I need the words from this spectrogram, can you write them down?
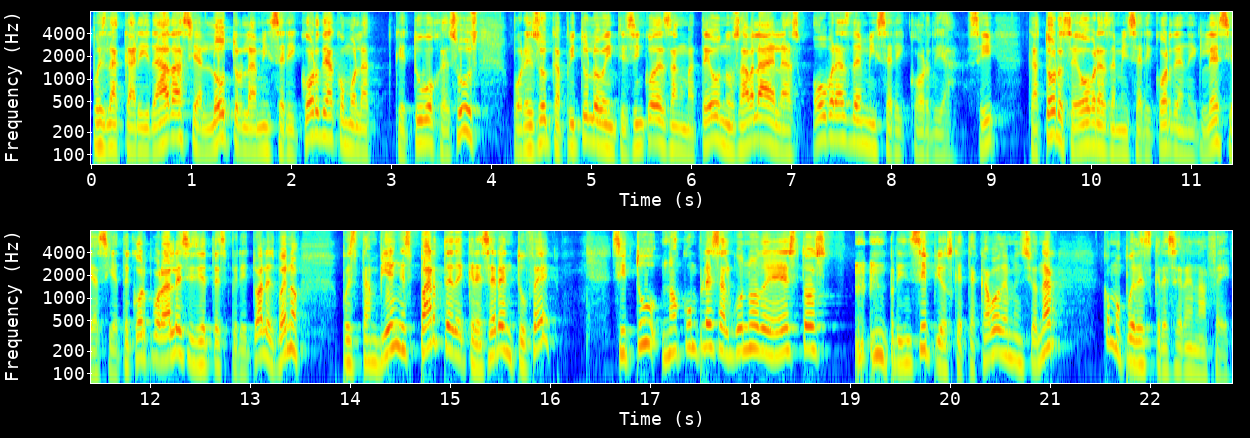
pues la caridad hacia el otro, la misericordia como la que tuvo Jesús. Por eso el capítulo 25 de San Mateo nos habla de las obras de misericordia, ¿sí? 14 obras de misericordia en la iglesia, 7 corporales y 7 espirituales. Bueno, pues también es parte de crecer en tu fe. Si tú no cumples alguno de estos principios que te acabo de mencionar, ¿cómo puedes crecer en la fe?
